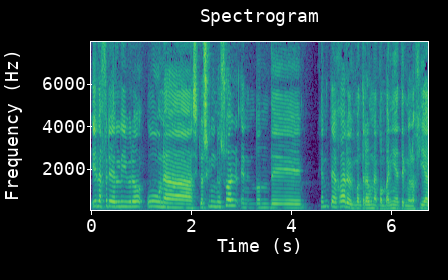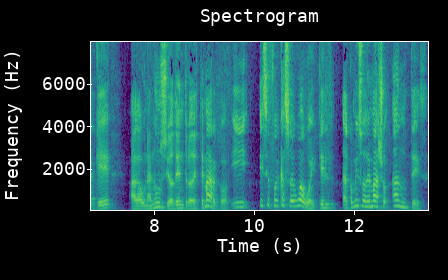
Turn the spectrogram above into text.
Y en la Feria del Libro hubo una situación inusual en donde gente es raro encontrar una compañía de tecnología que haga un anuncio dentro de este marco. Y ese fue el caso de Huawei, que a comienzos de mayo, antes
